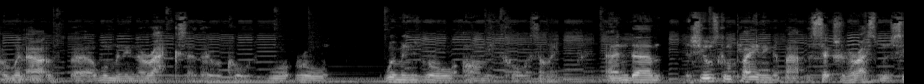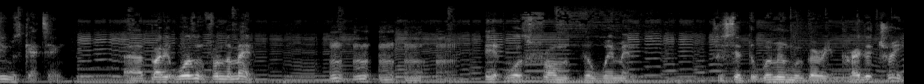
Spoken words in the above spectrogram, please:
I went out with a woman in Iraq, so they were called Raw, Women's Royal Army Corps or something. And um, she was complaining about the sexual harassment she was getting, uh, but it wasn't from the men. Mm-mm-mm-mm-mm. It was from the women. She said the women were very predatory.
